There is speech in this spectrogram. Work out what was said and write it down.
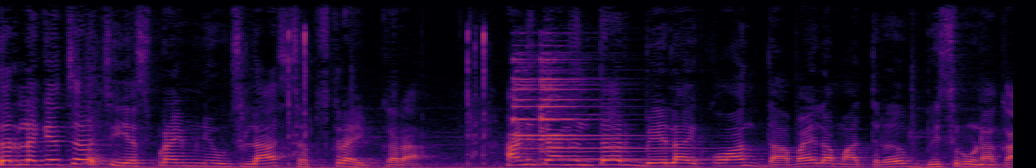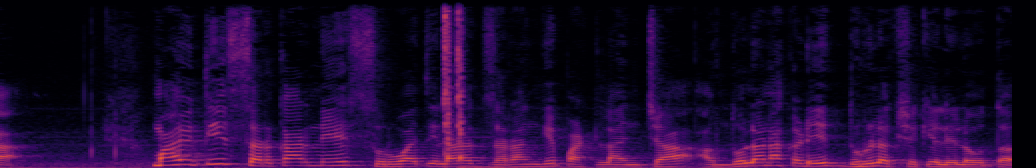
तर लगेचच यस प्राईम न्यूजला सबस्क्राईब करा. आणि त्यानंतर बेल आयकॉन दाबायला मात्र विसरू नका. महायुती सरकारने सुरुवातीला झरांगे पाटलांच्या आंदोलनाकडे दुर्लक्ष केलेलं होतं.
